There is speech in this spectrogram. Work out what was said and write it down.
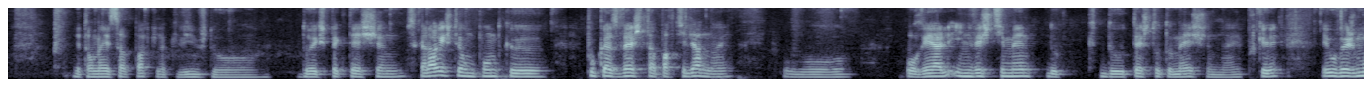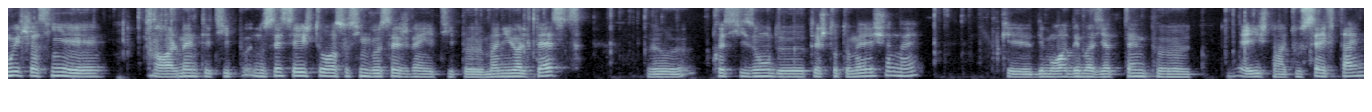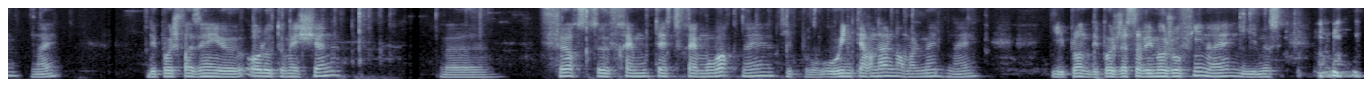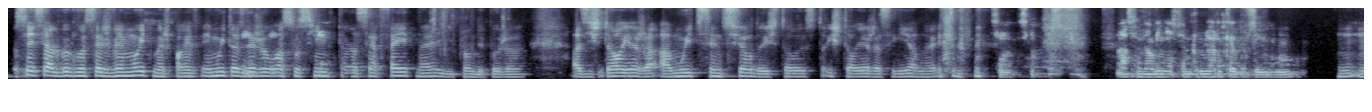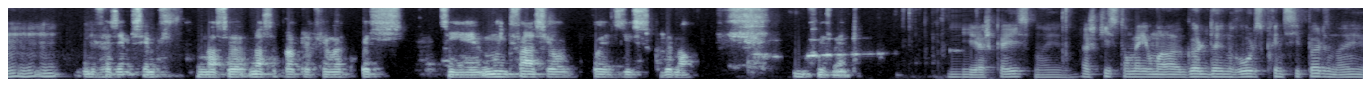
é também essa parte lá que vimos do, do expectation. Se calhar isto é um ponto que poucas vezes está partilhado, não é? O, o real investimento do, do test automation, não é? Porque eu vejo muito assim, é Normalmente é tipo, não sei se é isto o raciocínio que vocês veem, é tipo manual test, uh, precisão de test automation, né? Porque demora demasiado tempo, é isto, não é? To save time, né? Depois fazem uh, all automation, uh, first frame, test framework, né? Tipo, o internal normalmente, né? E pronto, depois já sabemos ao fim, não é? E não sei, não sei se é algo que vocês veem muito, mas parece, é muitas vezes o raciocínio que está a ser feito, não é? E pronto, depois já, as histórias, já, há muito censura de histórias a seguir, não é? Sim, sim. Nossa galinha é sempre melhor que a vizinha, não é? Hum, hum, hum, e fazemos sempre nossa, nossa própria framework, depois, sim, é muito fácil depois isso correr mal, infelizmente. E acho que é isso, não é? Acho que isso também é uma golden rules principal, não é?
